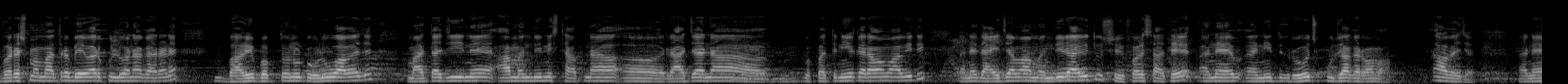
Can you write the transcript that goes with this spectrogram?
વર્ષમાં માત્ર બે વાર ખુલવાના કારણે ભાવિ ભક્તોનું ટોળું આવે છે. માતાજીને આ મંદિરની સ્થાપના રાજાના પત્નીએ કરાવવામાં આવી હતી અને દાયજામાં મંદિર આવ્યું હતું શ્રીફળ સાથે અને એની રોજ પૂજા કરવામાં આવે છે. અને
